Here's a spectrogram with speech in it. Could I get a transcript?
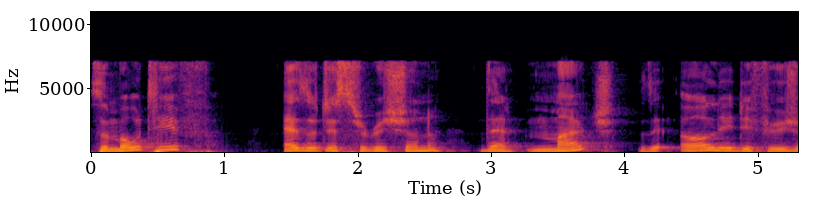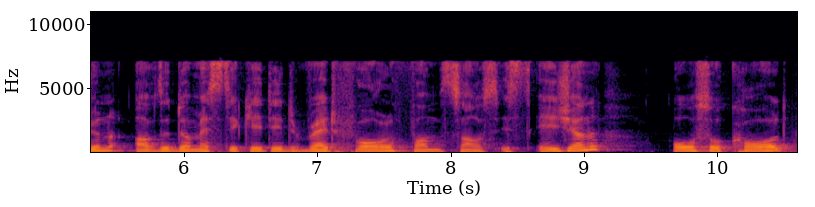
The motif has a distribution that match the early diffusion of the domesticated red fowl from Southeast Asia, also called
